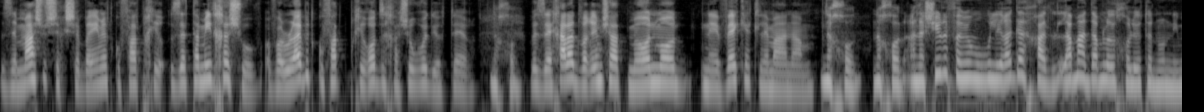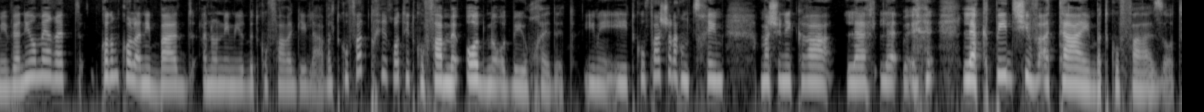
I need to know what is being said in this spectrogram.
זה משהו שכשבאים לתקופת בחירות, זה תמיד חשוב, אבל אולי בתקופת בחירות זה חשוב עוד יותר. נכון. וזה אחד הדברים שאת מאוד מאוד נאבקת למענם. נכון, נכון. אנשים לפעמים אומרים לי, רגע אחד, למה אדם לא יכול להיות אנונימי? ואני אומרת, קודם כל, אני בעד אנונימיות בתקופה רגילה, אבל תקופת בחירות היא תקופה מאוד מאוד מיוחדת. היא, היא תקופה שאנחנו צריכים, מה שנקרא, לה, לה, להקפיד שבעתיים בתקופה הזאת.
